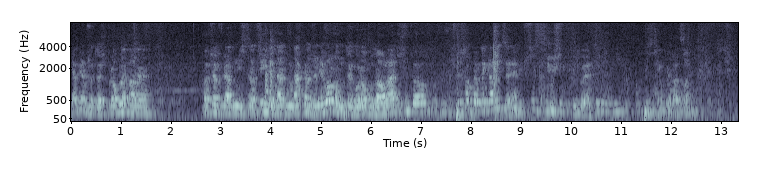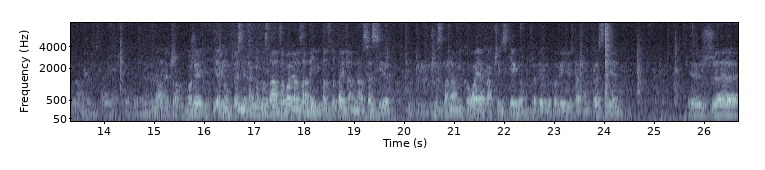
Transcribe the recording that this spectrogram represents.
Ja wiem, że to jest problem, ale chociażby administracyjny dał mu nakaz, że nie wolno mu tego rowu zaorać, tylko że są pewne granice, nie? Wszyscy musieli Dziękuję. Dziękuję bardzo. Może jedną kwestię taką. Zostałem zobowiązany idąc tutaj na, na sesję przez pana Mikołaja Kawczyńskiego, żeby wypowiedzieć taką kwestię, y, że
